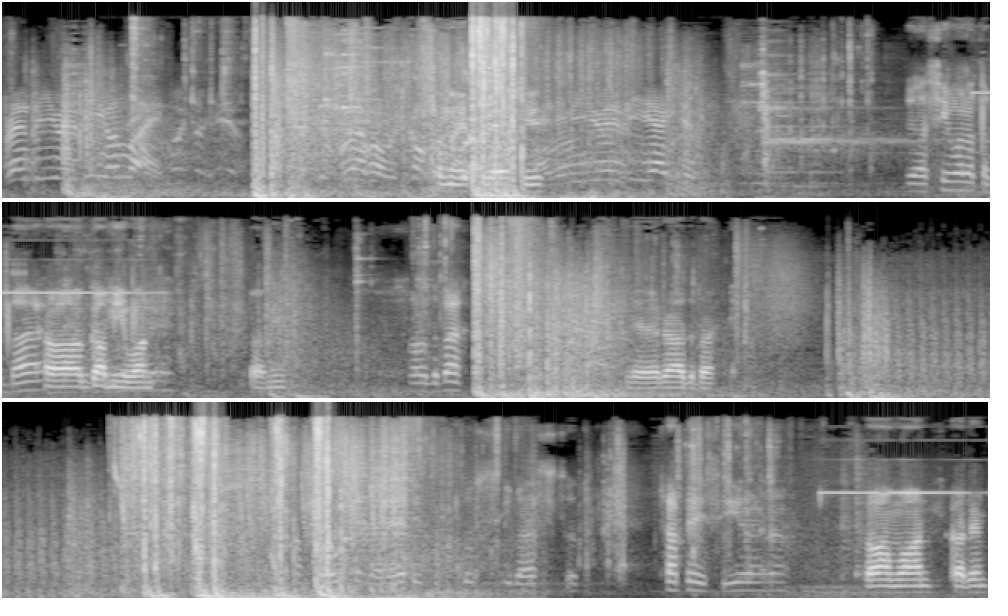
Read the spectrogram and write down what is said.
Friendly UAV online. Coming compromised. to there, you. Enemy UAV active. Yeah, I see one at the back. Oh, got me one. Got me. One at the back. Yeah, rather back. I'm broken already, pussy bastard. Trap AC right now. Got on one. Got him.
